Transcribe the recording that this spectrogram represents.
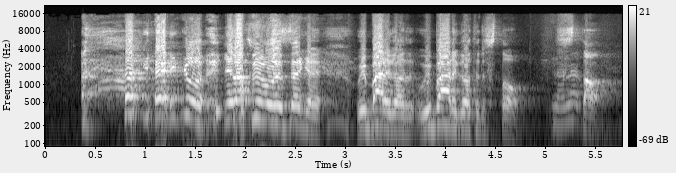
okay, cool. You lost me for a second. We about to go. To, we about to go to the store. No, no. Stop.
